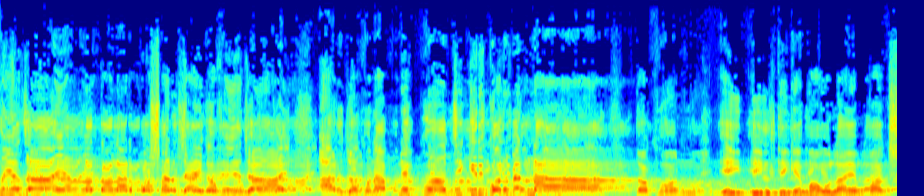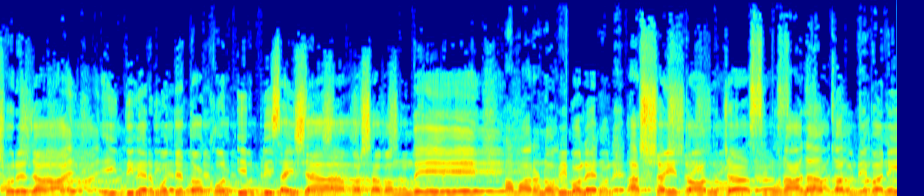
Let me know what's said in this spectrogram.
হয়ে যায়, আল্লাহ তালার বসার জায়গা হয়ে যায়। আর যখন আপনি জিকির করবেন না, তখন এই দিল থেকে মাওলায় পাক সরে যায়। এই দিলের মধ্যে তখন ইবলিস আইসা বাসা বন্দে আমার নবী বলেন আশাইতানু জাসিমুন আলা কলবি বানি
